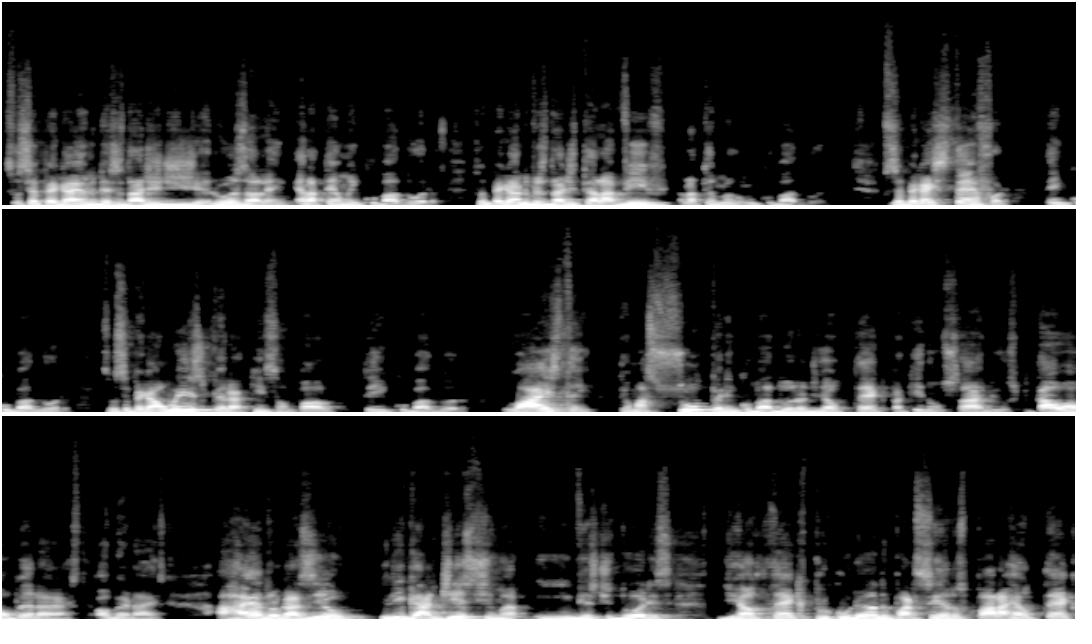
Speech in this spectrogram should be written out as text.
Se você pegar a Universidade de Jerusalém, ela tem uma incubadora. Se você pegar a Universidade de Tel Aviv, ela tem uma incubadora. Se você pegar Stanford, tem incubadora. Se você pegar um Whisper aqui em São Paulo, tem incubadora. O Einstein tem uma super incubadora de health tech, para quem não sabe, o Hospital Albert Einstein. A Raia Drogazil, ligadíssima em investidores de health tech, procurando parceiros para a tech,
